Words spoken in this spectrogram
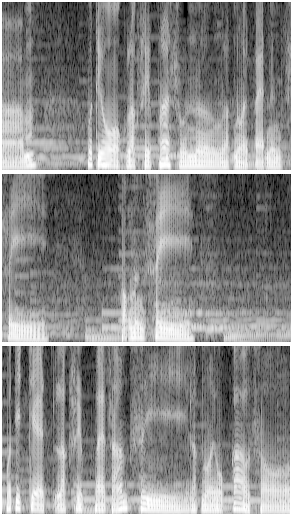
ามวันที่หกหลักสิบห้าศูนย์หนึ่งหลักหน่วยแปดหนึ่งสี่หกหนึ่งสี่วันที่เจ็ดหลักสิบแปดสามสี่หลักหน่วยหกเก้าสอง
